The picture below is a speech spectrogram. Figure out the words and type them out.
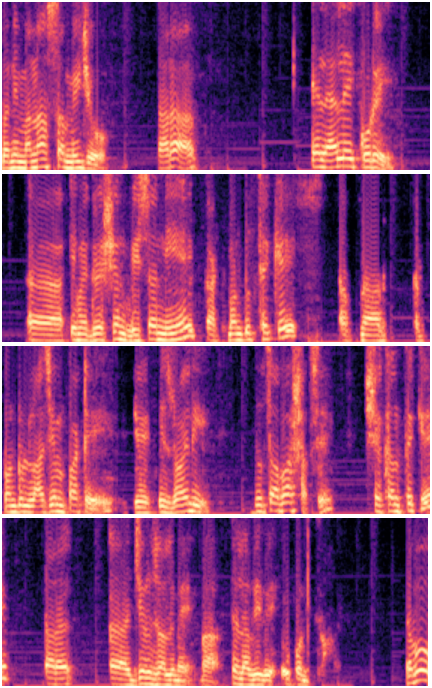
মানে মানাসা মিজো, তারা এল এল এ করে ইমিগ্রেশন ভিসা নিয়ে কাঠমান্ডু থেকে আপনার কাঠমান্ডুর লাজেমপাটে যে ইসরায়েলি দূতাবাস আছে, সেখান থেকে তারা জেরুজালেমে বা তেলাভিবে উপনীত হয়। এবং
